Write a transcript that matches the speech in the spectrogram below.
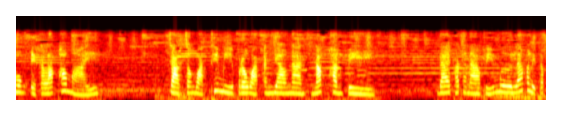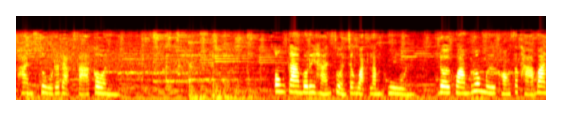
คงเอกลักษณ์ผ้าไหม จากจังหวัดที่มีประวัติอันยาวนานนับพันปี ได้พัฒนาฝีมือและผลิตภัณฑ์สู่ระดับสากล องค์การบริหารส่วนจังหวัดลำพูน โดยความร่วมมือของสถาบัน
